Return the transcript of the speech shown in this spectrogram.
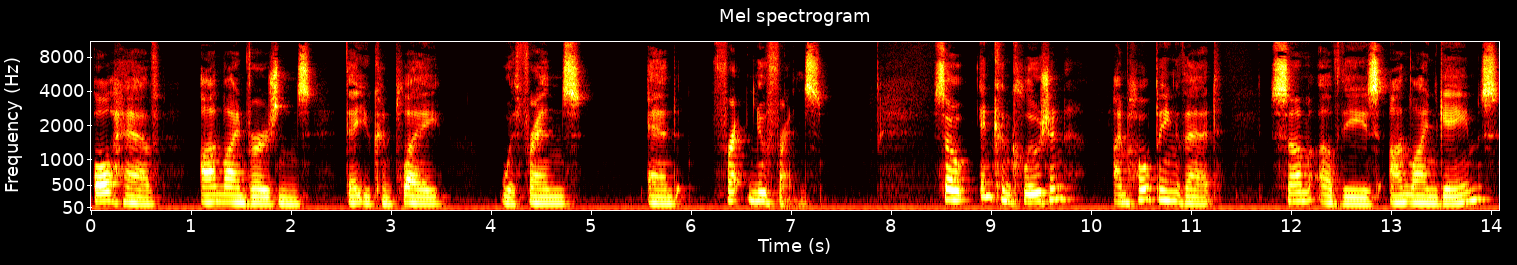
all have online versions that you can play with friends and fr- new friends. So, in conclusion, I'm hoping that some of these online games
